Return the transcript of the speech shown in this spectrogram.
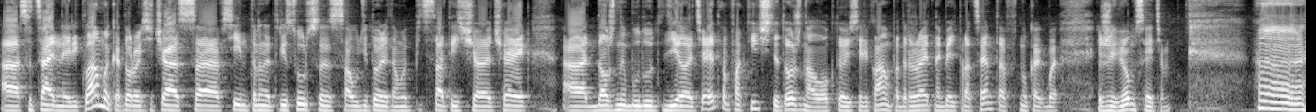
а, социальной рекламы, которую сейчас а, все интернет-ресурсы с аудиторией там от 500 тысяч человек а, должны будут делать. Это фактически тоже налог, то есть реклама подражает на 5%, ну как бы живем с этим. Э,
